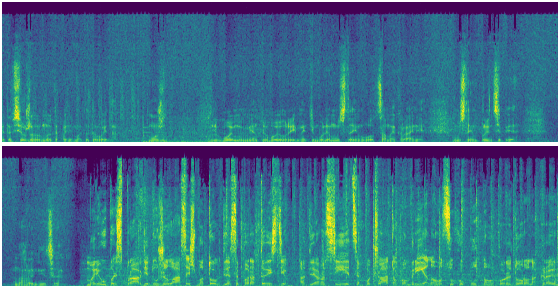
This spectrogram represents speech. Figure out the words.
Это все уже давно это понимают. Это война. Может в любой момент, в любое время. Тем более мы стоим вот в самой крайне. Мы стоим в принципе на границе. Маріуполь справді дуже ласий шматок для сепаратистів, а для Росії це початок омріяного сухопутного коридору на Крим.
